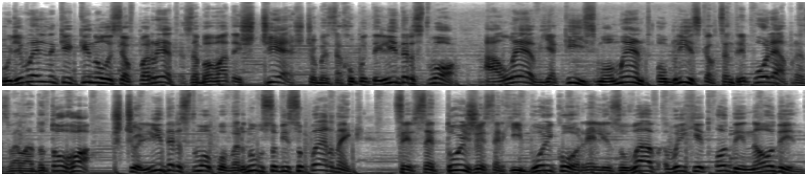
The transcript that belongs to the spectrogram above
Будівельники кинулися вперед забивати ще, щоби захопити лідерство. Але в якийсь момент обрізка в центрі поля призвела до того, що лідерство повернув собі суперник. Це все той же Сергій Бойко реалізував вихід один на один.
